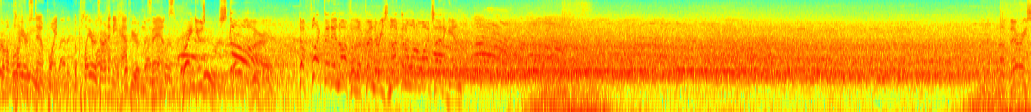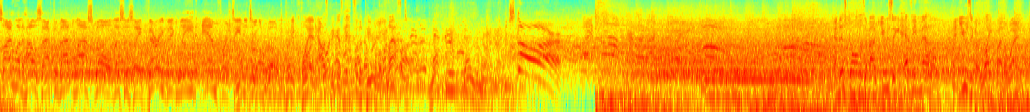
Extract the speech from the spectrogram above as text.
from a player standpoint, the players aren't any happier than the fans. Great use. Score! Deflected in off the defender. He's not going to want to watch that again. A very silent house after that last goal. This is a very big lead, and for a team that's on the road. Pretty quiet house because half of the people have left. Score! And this goal is about using heavy metal, and using it right, by the way.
